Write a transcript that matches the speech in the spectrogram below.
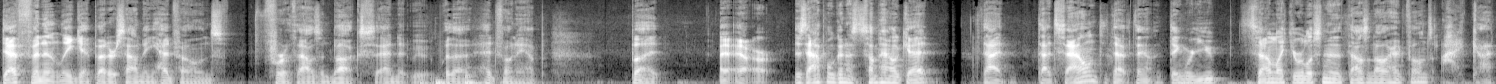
definitely get better sounding headphones for a thousand bucks and with a headphone amp. But uh, uh, is Apple going to somehow get that that sound, that thing where you sound like you were listening to thousand dollar headphones? I got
